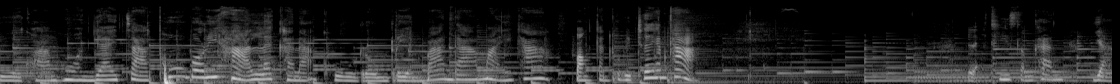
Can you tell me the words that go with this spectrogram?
ด้วยความห่วงใยจากผู้บริหารและคณะครูโรงเรียนบ้านดาไหมค่ะ ป้องกันโควิดเช่นกันค่ะ และที่สำคัญอย่า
